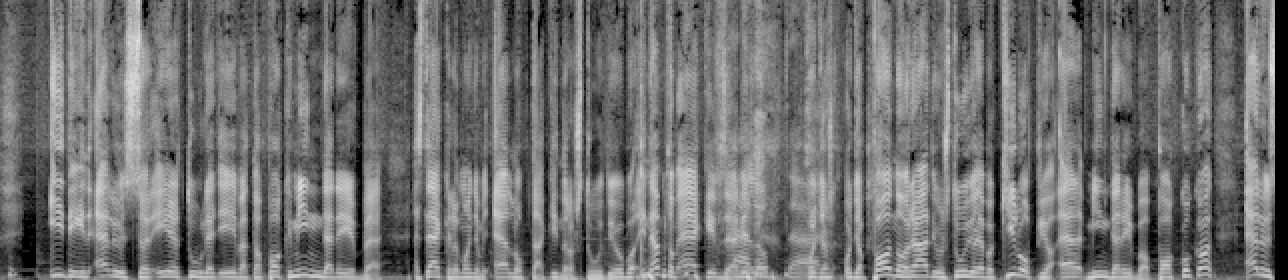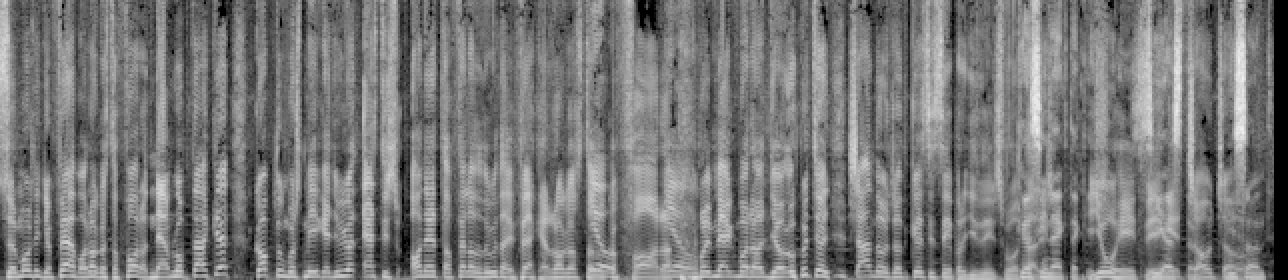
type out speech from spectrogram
idén először él túl egy évet a pak minden évben. Ezt el kell mondjam, hogy ellopták innen a stúdióból. Én nem tudom elképzelni, hogy a, hogy a Pannon Rádió stúdiójában kilopja el minden évben a pakkokat. Először most, hogyha fel van ragaszt a falra, nem lopták el. Kaptunk most még egy újat, ezt is Anetta feladat után, hogy fel kell ragasztanunk Jó. a falra, Jó. hogy megmaradjon. Úgyhogy Sándor Zsolt, köszi szépen, hogy idén is voltál. Köszi nektek is. Jó hétvégét. Sziasztok. Ciao, ciao. Viszont.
